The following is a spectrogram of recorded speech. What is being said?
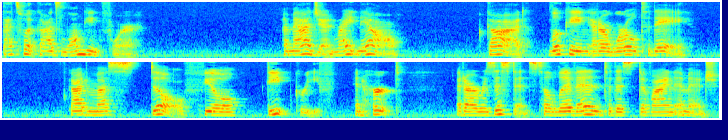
That's what God's longing for. Imagine right now God looking at our world today. God must still feel deep grief and hurt at our resistance to live into this divine image.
